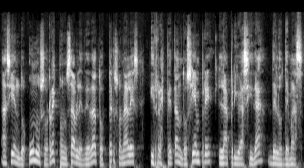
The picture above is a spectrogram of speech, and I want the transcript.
haciendo un uso responsable de datos personales y respetando siempre la privacidad de los demás.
